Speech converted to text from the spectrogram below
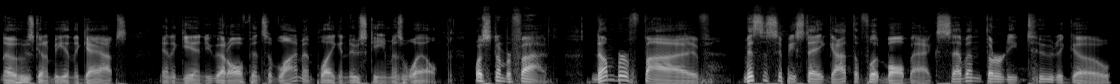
know who's going to be in the gaps. And again, you've got offensive linemen playing a new scheme as well. What's number five? Number five, Mississippi State got the football back, 7:32 to go,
